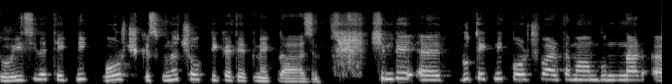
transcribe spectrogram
Dolayısıyla teknik borç kısmına çok dikkat etmek lazım. Şimdi e, bu teknik borç var tamam bunlar e,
